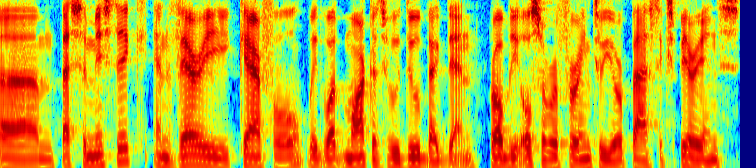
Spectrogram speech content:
um, pessimistic and very careful with what markets would do back then, probably also referring to your past experience.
